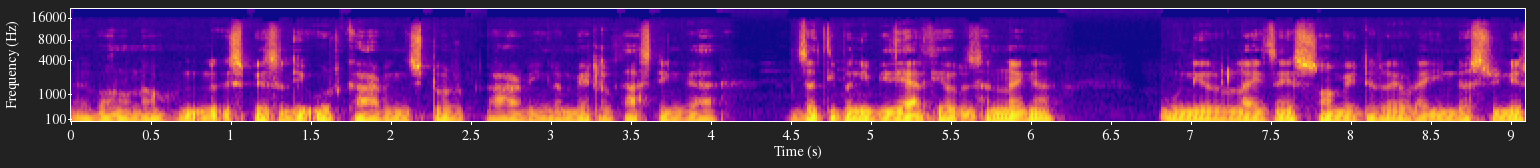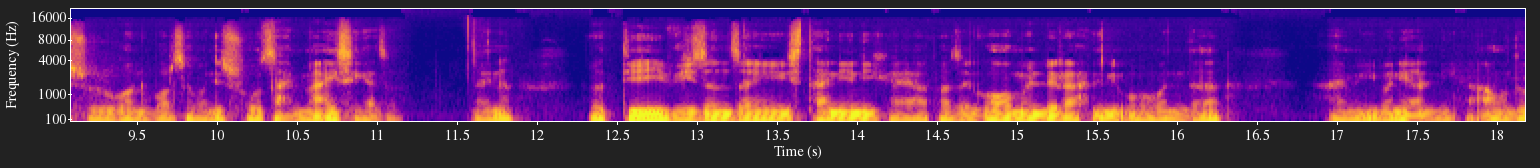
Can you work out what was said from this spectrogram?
भनौँ न। Specially wood carving store carving र मेटल कास्टिङका जति पनि विद्यार्थीहरू छन् होइन उनीहरूलाई चाहिँ समेटेर एउटा इन्डस्ट्री नै सुरु गर्नुपर्छ भन्ने सोच हामीमा आइसकेको छ होइन? र त्यही भिजन चाहिँ स्थानीय निकाय अथवा चाहिँ गभर्मेन्टले राखिदिने हो भने त हामी भनिहाल्ने आउँदो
